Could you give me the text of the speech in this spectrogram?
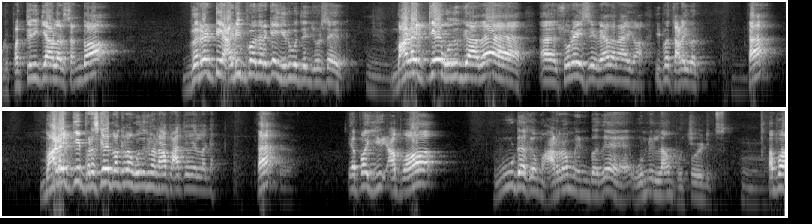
ஒரு பத்திரிகையாளர் சங்கம் விரட்டி அடிப்பதற்கே இருபத்தஞ்சி வருஷம் ஆயிருக்கு. மழைக்கே ஒதுங்காத சுரேஷ் வேதநாயகம் இப்போ தலைவர். ஆ மழைக்கு பிரஸ்கை பக்கமே ஒதுங்கல நான் பார்த்ததே இல்லைங்க. ஆ எப்போ அப்போது ஊடகம் அறம் என்பது ஒன்றும் இல்லாமல் போச்சு. போயிடுச்சு. அப்போ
